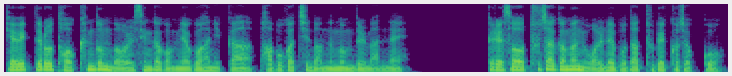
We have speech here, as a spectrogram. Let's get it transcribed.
계획대로 더 큰 돈 넣을 생각 없냐고 하니까 바보같이 넣는 놈들 많네. 그래서 투자금은 원래보다 두 배 커졌고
